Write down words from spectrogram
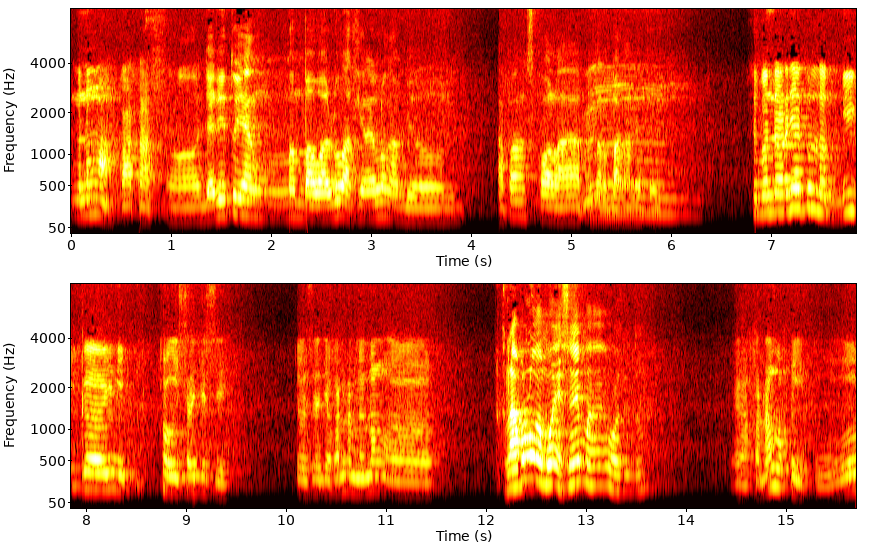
menengah ke atas Oh, jadi itu yang membawa lu akhirnya lu ngambil apa sekolah penerbangan itu. Hmm, sebenarnya itu lebih ke ini choice aja sih. Choice aja karena memang eh, Kenapa lu nggak mau SMA waktu itu? ya karena waktu itu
